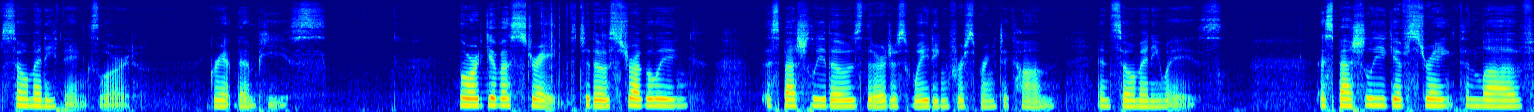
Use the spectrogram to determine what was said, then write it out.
so many things, Lord. Grant them peace. Lord, give us strength to those struggling, especially those that are just waiting for spring to come in so many ways. Especially give strength and love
